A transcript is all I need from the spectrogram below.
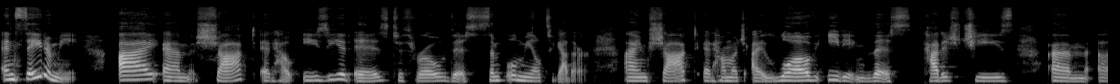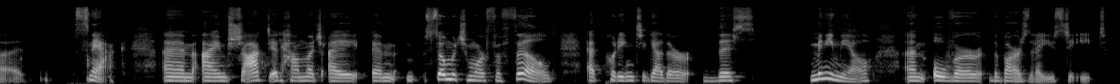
and say to me, I am shocked at how easy it is to throw this simple meal together. I'm shocked at how much I love eating this cottage cheese um, uh, snack. Um, I'm shocked at how much I am so much more fulfilled at putting together this mini meal um, over the bars that I used to eat.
